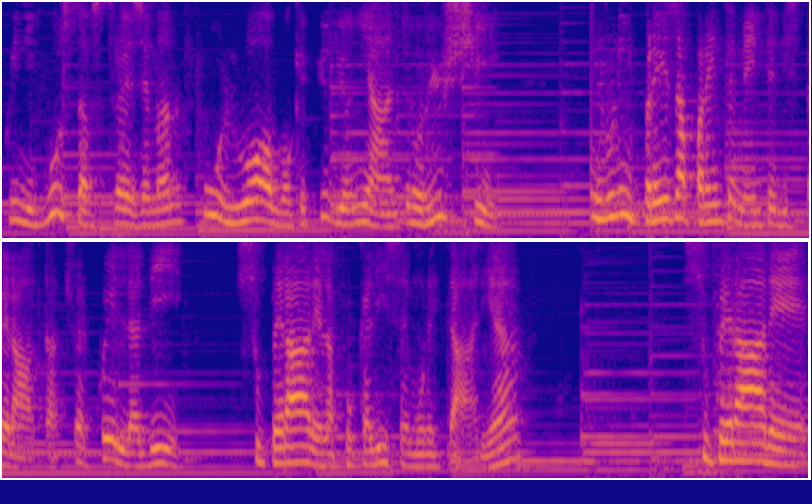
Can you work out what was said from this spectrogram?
Quindi Gustav Stresemann fu l'uomo che più di ogni altro riuscì in un'impresa apparentemente disperata, cioè quella di superare l'apocalisse monetaria superare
